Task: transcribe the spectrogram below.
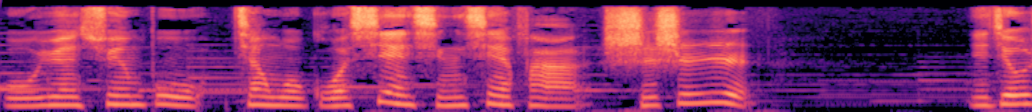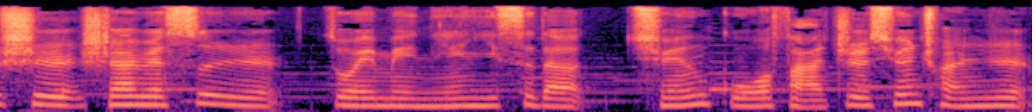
国务院宣布将我国现行宪法实施日，也就是十二月四日，作为每年一次的全国法制宣传日。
